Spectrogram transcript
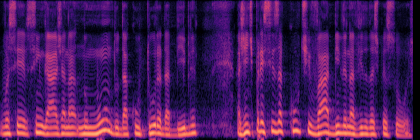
você se engaja na- no mundo da cultura da Bíblia. A gente precisa cultivar a Bíblia na vida das pessoas.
